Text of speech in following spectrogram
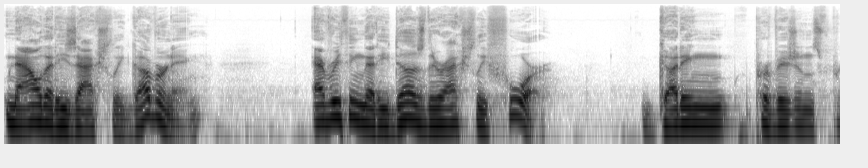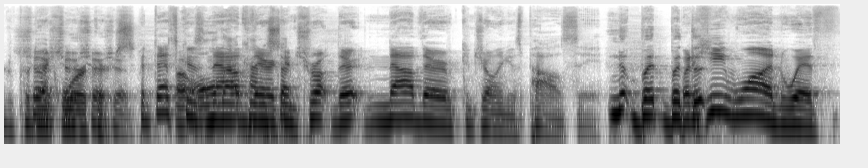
now that he's actually governing, everything that he does, they're actually for gutting provisions for, to protect workers. But that's Uh, because all now that they're control. They're now they're controlling his policy. No, but but, But the- he won with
